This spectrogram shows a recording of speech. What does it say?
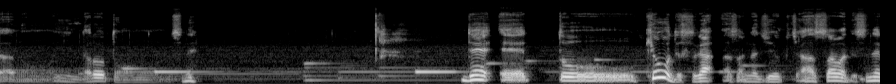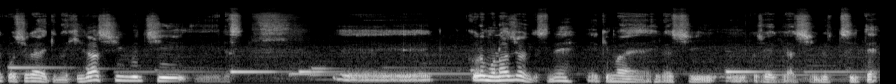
あの、いいんだろうと思うんですね。で、えー、っと、今日ですが、3月19日、朝はですね、越谷駅の東口です。えー、これも同じようにですね、駅前東、越谷駅東口ついて、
